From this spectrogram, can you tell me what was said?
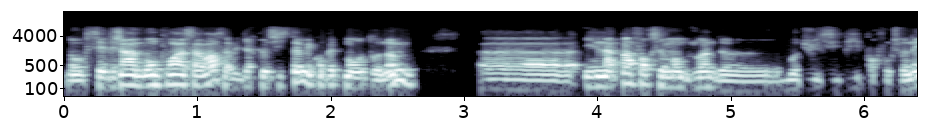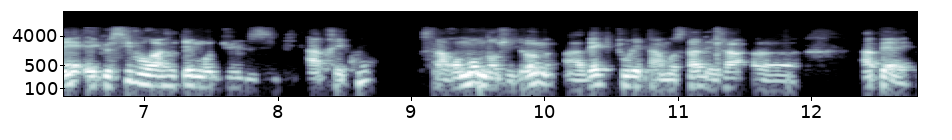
Donc, c'est déjà un bon point à savoir, ça veut dire que le système est complètement autonome. il n'a pas forcément besoin de module Zigbee pour fonctionner, et que si vous rajoutez le module Zigbee après coup, ça remonte dans JDOM avec tous les thermostats déjà euh, appairés.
